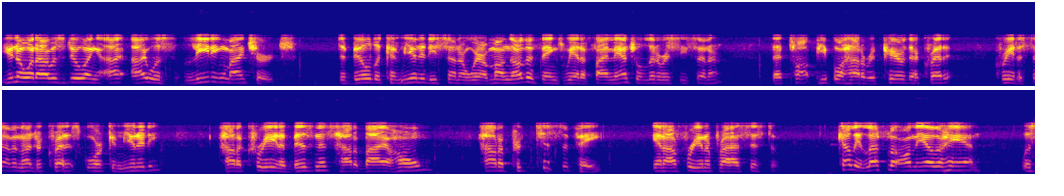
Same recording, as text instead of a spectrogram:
you know what I was doing? I, I was leading my church to build a community center where, among other things, we had a financial literacy center, that taught people how to repair their credit, create a 700 credit score community, how to create a business, how to buy a home, how to participate in our free enterprise system. Kelly Loeffler, on the other hand, was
